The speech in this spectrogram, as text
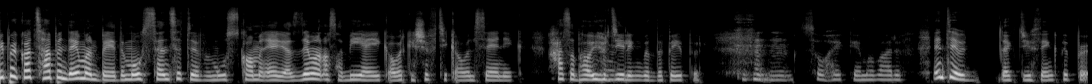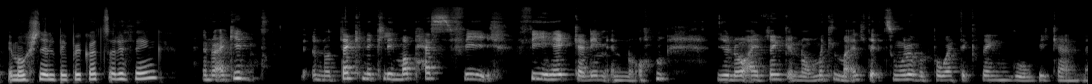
paper cuts happen دايما ب the most sensitive most common areas دايما أصابيعك أو كشفتك أو لسانك حسب how you're مم. dealing with the paper أمم. so هيك ما بعرف انت like do you think paper emotional paper cuts are a thing انه اكيد انه technically ما بحس في في هيك كلام انه you know I think انه مثل ما قلت it's more of a poetic thing و we can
